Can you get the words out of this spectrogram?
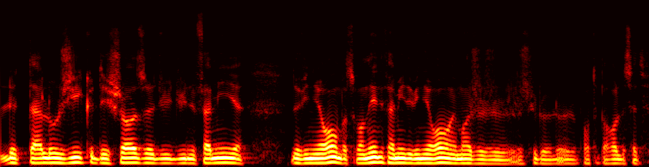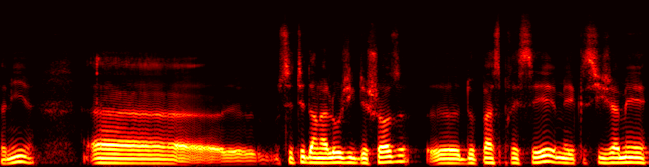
l'état logique des choses d'une famille de vignerons, parce qu'on est une famille de vignerons et moi je, suis le, porte-parole de cette famille, euh, c'était dans la logique des choses de ne pas se presser, mais que si jamais,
